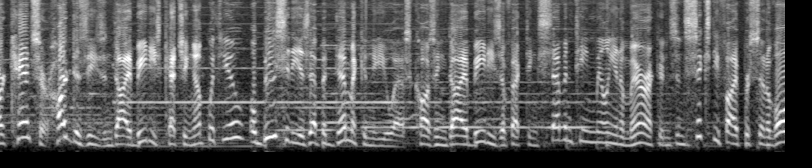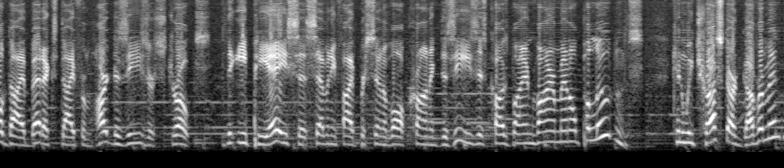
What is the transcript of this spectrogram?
Are cancer, heart disease, and diabetes catching up with you? Obesity is epidemic in the U.S., causing diabetes affecting 17 million Americans, and 65% of all diabetics die from heart disease or strokes. The EPA says 75% of all chronic disease is caused by environmental pollutants. Can we trust our government?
